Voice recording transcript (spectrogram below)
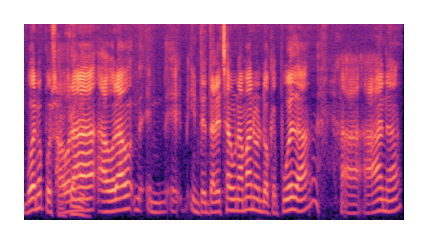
Bueno, pues ahora, ahora em, eh, intentaré echar una mano en lo que pueda a, Ana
